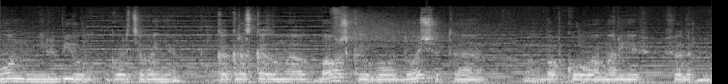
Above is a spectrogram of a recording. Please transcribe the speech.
он не любил говорить о войне. Как рассказывала моя бабушка, его дочь, это Бабкова Мария Федоровна,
